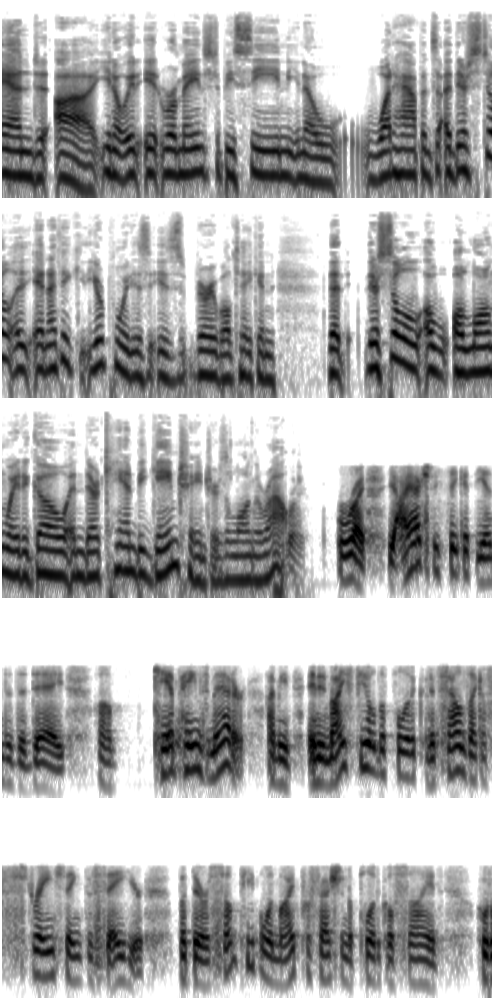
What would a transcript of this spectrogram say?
and, uh, you know, it, it remains to be seen, you know, what happens. Uh, there's still, and I think your point is, is very well taken that there's still a, a long way to go and there can be game changers along the route. Right. Right. Yeah, I actually think at the end of the day, um, campaigns matter. I mean, and in my field of political, it sounds like a strange thing to say here, but there are some people in my profession of political science who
